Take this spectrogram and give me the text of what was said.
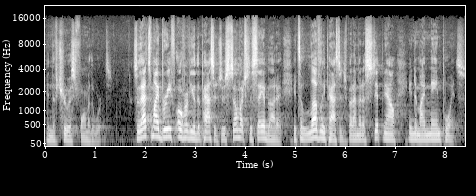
in the truest form of the words. So that's my brief overview of the passage. There's so much to say about it. It's a lovely passage, but I'm going to skip now into my main points.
